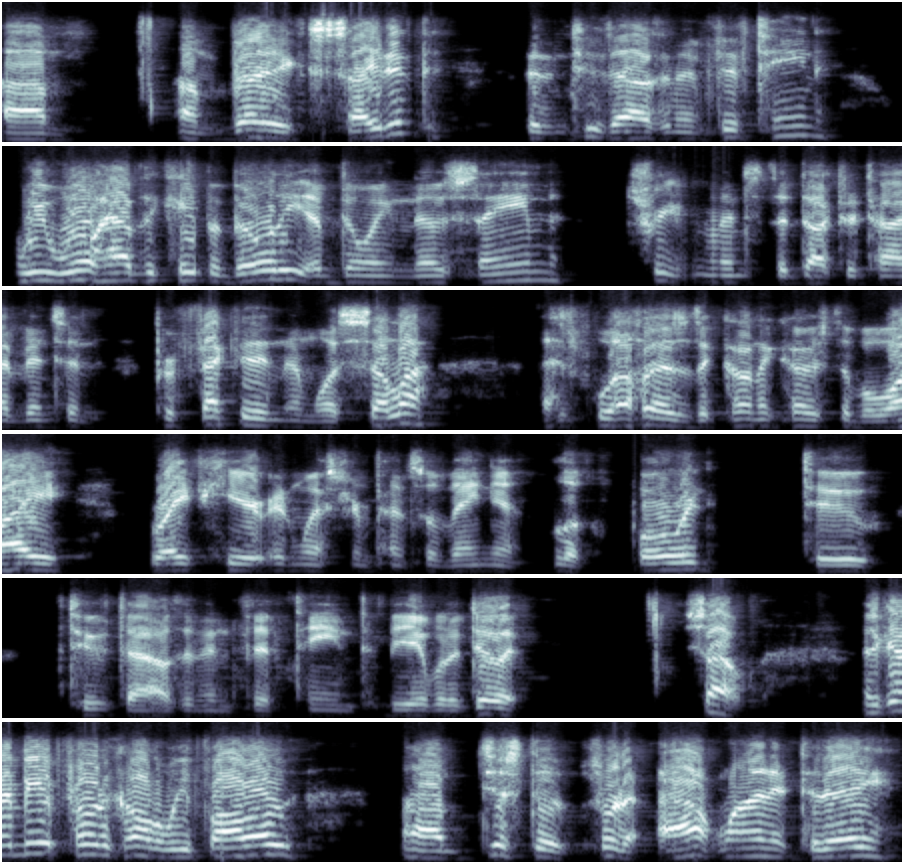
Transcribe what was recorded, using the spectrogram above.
um, I'm very excited that in 2015 we will have the capability of doing those same treatments that Dr. Ty Vincent perfected in Wasilla, as well as the Kona coast of Hawaii, right here in western Pennsylvania. Look forward to 2015 to be able to do it. So, there's going to be a protocol that we follow. Um, just to sort of outline it today,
